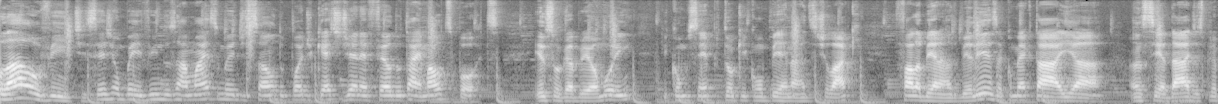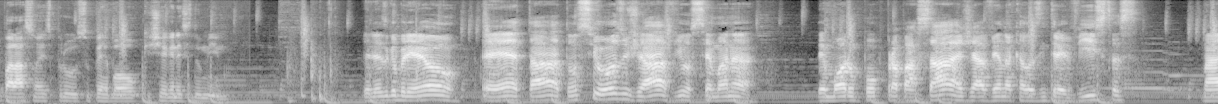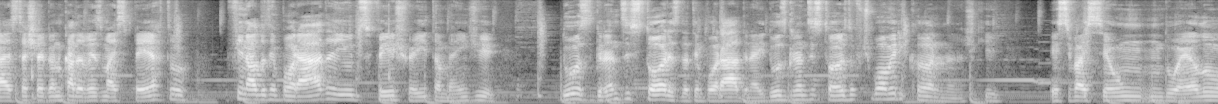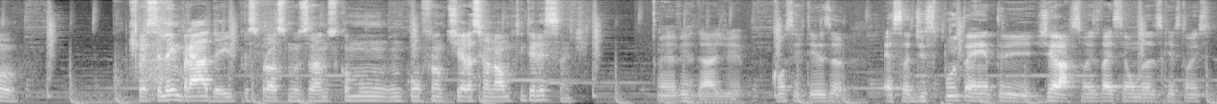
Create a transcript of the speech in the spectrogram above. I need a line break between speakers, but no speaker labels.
Olá, ouvintes! Sejam bem-vindos a mais uma edição do podcast de NFL do Time Out Sports. Eu sou Gabriel Morim e, como sempre, estou aqui com o Bernardo Stilac. Fala, Bernardo, beleza? Como é que tá aí a ansiedade, as preparações para o Super Bowl que chega nesse domingo?
Beleza, Gabriel? É, tá, tô ansioso já, viu? Semana demora um pouco para passar, já vendo aquelas entrevistas, mas tá chegando cada vez mais perto. Final da temporada e o desfecho aí também de duas grandes histórias da temporada, né? E duas grandes histórias do futebol americano, né? Acho que esse vai ser um, um duelo que vai ser lembrado aí para os próximos anos como um, um, confronto geracional muito interessante.
É verdade, com certeza essa disputa entre gerações vai ser uma das questões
